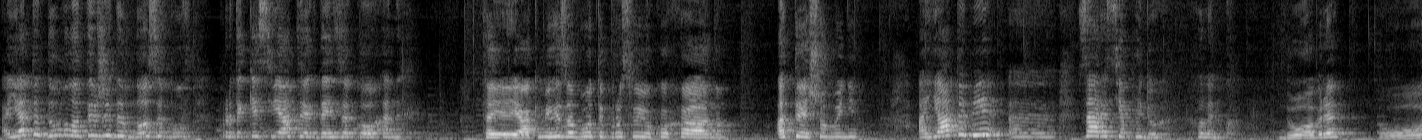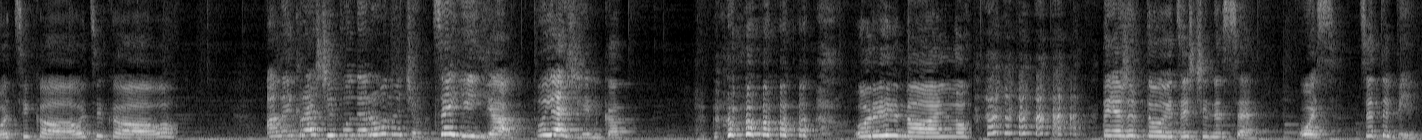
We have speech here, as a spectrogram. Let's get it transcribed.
А я то думала, ти вже давно забув про таке свято, як День закоханих. Та я як міг забути про свою кохану? А ти що мені? А я тобі. Е, зараз я прийду хвилинку. Добре. О, цікаво, цікаво. А найкращий подаруночок це їй я, твоя жінка. Оригінально. Та я жартую, це ще не все. Ось, це тобі.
